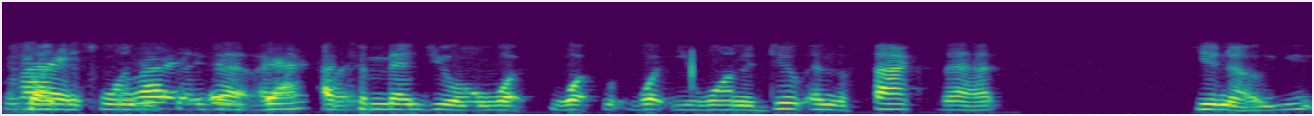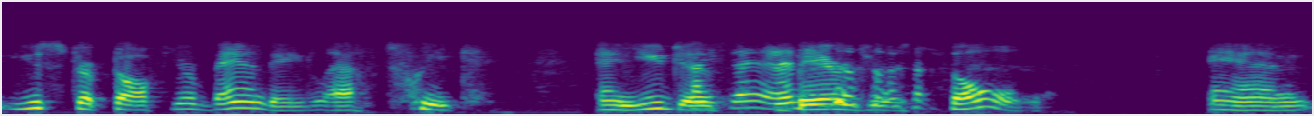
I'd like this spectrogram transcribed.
So I just wanted right, to say that I, I commend you on what what what you want to do and the fact that you know you you stripped off your band-aid last week and you just bared your soul. And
